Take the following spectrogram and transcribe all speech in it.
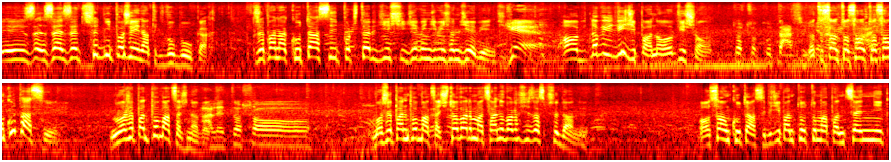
y, ze, ze, ze trzy dni pożyję na tych dwóch bułkach. Proszę pana, kutasy po 49,99. Gdzie? O, no wi- widzi pan, o, wiszą. To co kutasy No to się są, to są, to są kutasy. Może pan pomacać nawet. Ale to są... Może pan pomacać. Towar macany uważa się za sprzedany. O, są kutasy. Widzi pan, tu, tu ma pan cennik.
